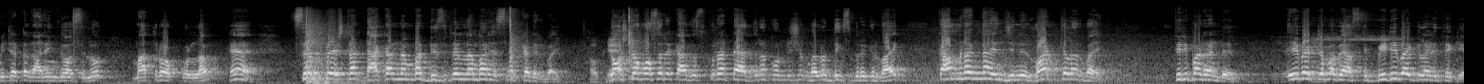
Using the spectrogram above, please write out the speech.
মিটারটা রানিং দেওয়া ছিল মাত্র অফ করলাম। হ্যাঁ সেলফ স্টার্ট ঢাকার নাম্বার ডিজিটাল নাম্বার স্মার্ট কার্ডের বাইক দশটা বছরের কাগজ করা টায়ার ধরা কন্ডিশন ভালো ডিস্ক ব্রেকের বাইক কামরাঙ্গা ইঞ্জিনের হোয়াইট কালার বাইক ত্রিপার হ্যান্ডেল এই বাইকটা পাবে আজকে বিডি বাইক গ্যালারি থেকে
